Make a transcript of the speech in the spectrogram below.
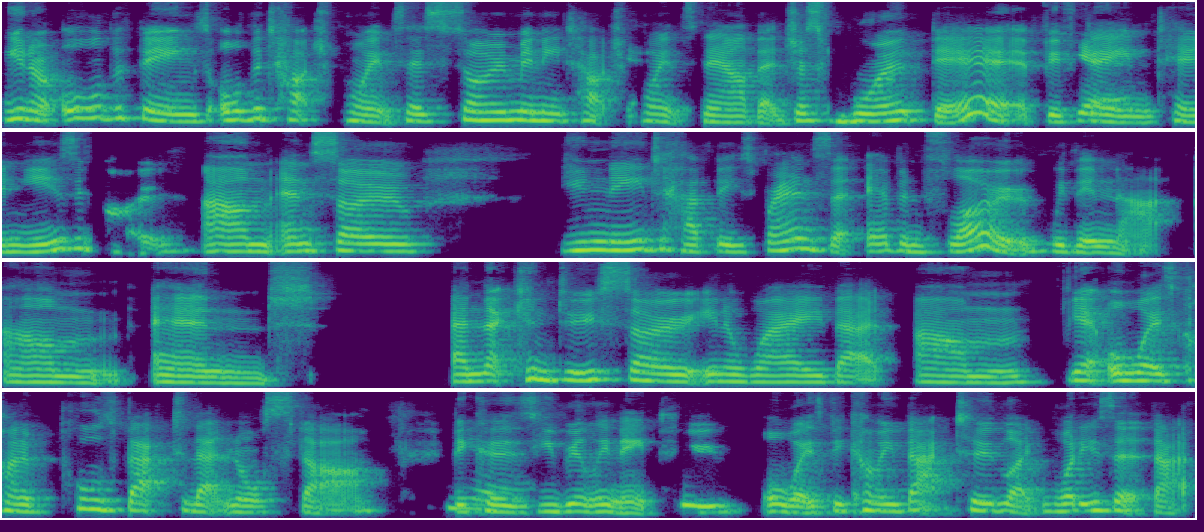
you know, all the things, all the touch points. There's so many touch points now that just weren't there 15, yeah. 10 years ago. Um, and so you need to have these brands that ebb and flow within that. Um, and and that can do so in a way that um, yeah always kind of pulls back to that north star because yeah. you really need to always be coming back to like what is it that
